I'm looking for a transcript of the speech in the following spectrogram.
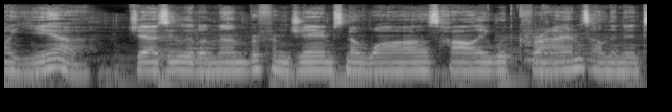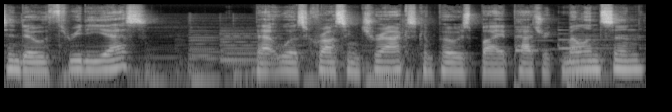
Oh yeah, jazzy little number from James Noir's Hollywood Crimes on the Nintendo 3DS. That was Crossing Tracks, composed by Patrick Melanson.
